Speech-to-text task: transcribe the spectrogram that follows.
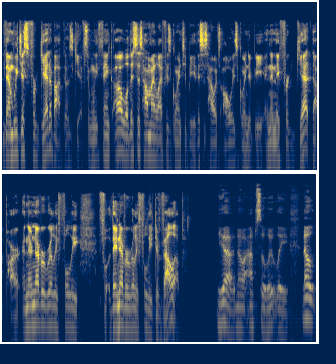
then we just forget about those gifts and we think, oh, well, this is how my life is going to be. This is how it's always going to be. And then they forget that part and they're never really fully, they never really fully develop. Yeah, no, absolutely. Now,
